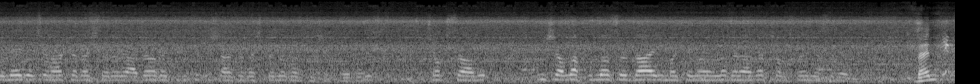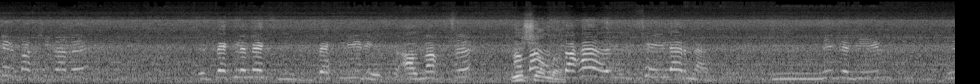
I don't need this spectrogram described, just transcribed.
Emeğe geçen arkadaşlara ve Adana'daki bütün iş arkadaşlarına da teşekkür ederiz. Çok sağ olun. İnşallah bundan sonra daha iyi makinelerle beraber çalışmayı nasip edin. Ben İkinci bir makinanı e, beklemek, bekliyoruz almak için. İnşallah. Ama daha şeylerle, hmm, ne diyeyim, e,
